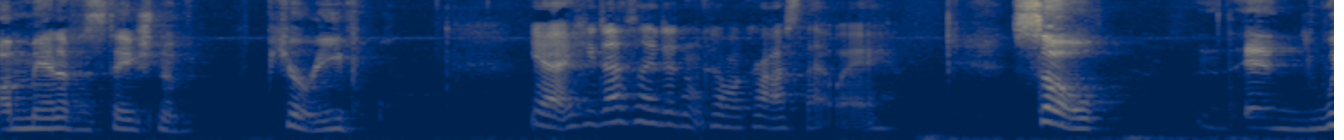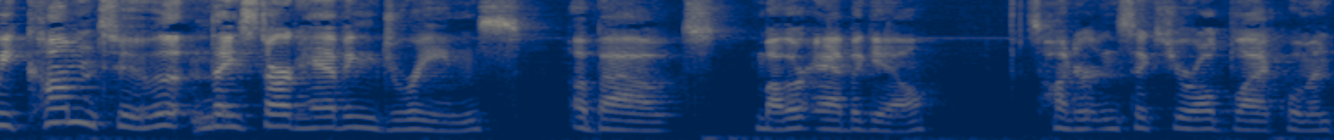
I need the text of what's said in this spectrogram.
a manifestation of pure evil. Yeah, he definitely didn't come across that way. So eh, we come to they start having dreams about Mother Abigail, this 106 year old black woman,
